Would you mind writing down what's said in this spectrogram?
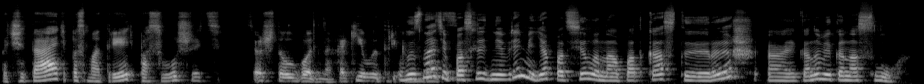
почитать, посмотреть, послушать? Все что угодно. Какие вот Вы знаете, в последнее время я подсела на подкасты РЭШ а, «Экономика на слух».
